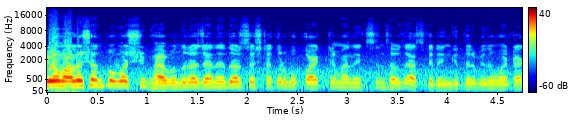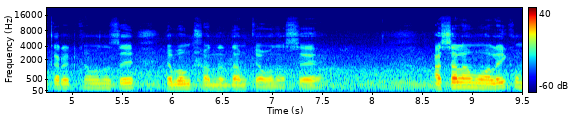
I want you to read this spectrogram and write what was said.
প্রিয় মালয়েশিয়ান প্রবাসী ভাই বন্ধুরা, জানিয়ে দেওয়ার চেষ্টা করব কয়েকটি মানি এক্সচেঞ্জ হাউসে আজকের ইঙ্গিতের বিনিময়ে টাকা রেট কেমন আছে এবং স্বর্ণের দাম কেমন আছে? আসসালামু আলাইকুম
